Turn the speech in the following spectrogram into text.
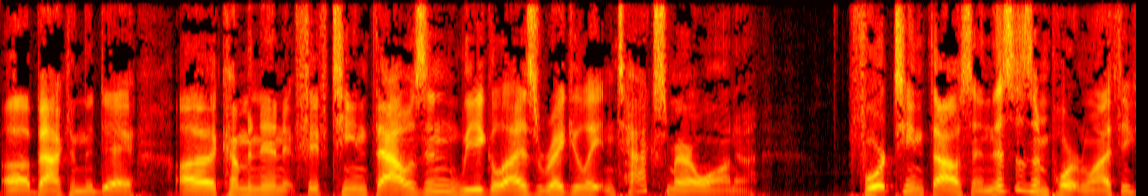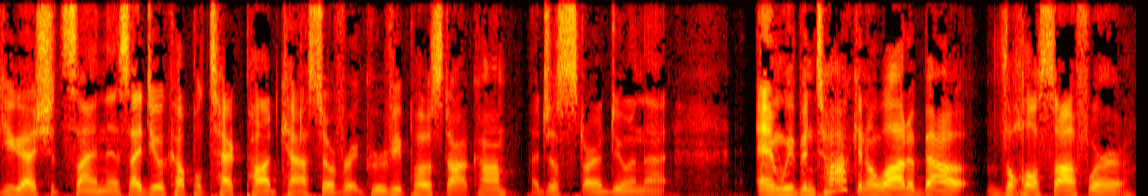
uh, back in the day. Uh, coming in at 15,000, legalize, regulate, and tax marijuana. 14,000. This is an important one. I think you guys should sign this. I do a couple tech podcasts over at groovypost.com. I just started doing that. And we've been talking a lot about the whole software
